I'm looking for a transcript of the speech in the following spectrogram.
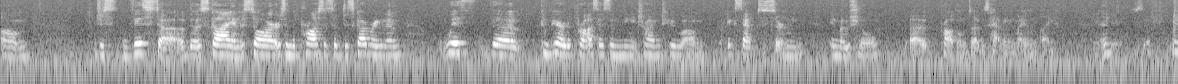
um, just vista of the sky and the stars and the process of discovering them with the comparative process of me trying to um, accept certain emotional uh, problems I was having in my own life. And so, yeah,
